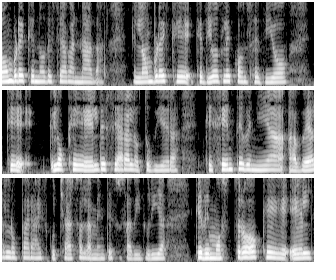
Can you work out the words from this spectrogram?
hombre que no deseaba nada, el hombre que, que Dios le concedió que lo que él deseara lo tuviera, que gente venía a verlo para escuchar solamente su sabiduría, que demostró que él,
